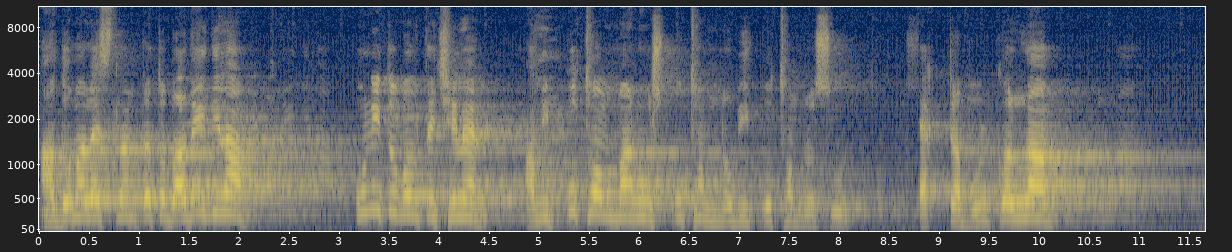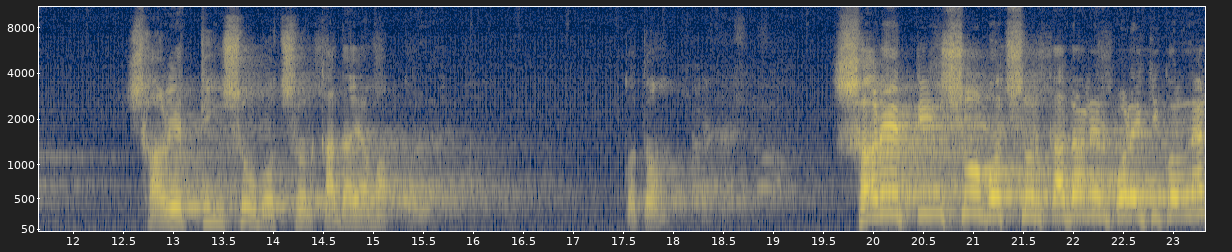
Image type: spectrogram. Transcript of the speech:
আদম আলা ইসলামটা তো বাদেই দিলাম। উনি তো বলতেছিলেন, আমি প্রথম মানুষ, প্রথম নবী, প্রথম রসুল। একটা ভুল করলাম। সাড়ে তিনশো বছর কাদায়া মাফ করলেন কত? সাড়ে তিনশো বছর কাদানের পরে কি করলেন?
